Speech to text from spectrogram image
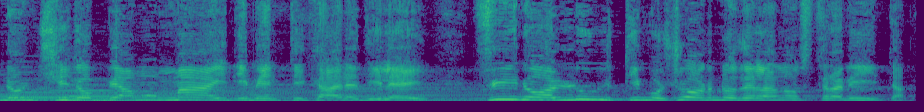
non ci dobbiamo mai dimenticare di lei. Fino all'ultimo giorno della nostra vita.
